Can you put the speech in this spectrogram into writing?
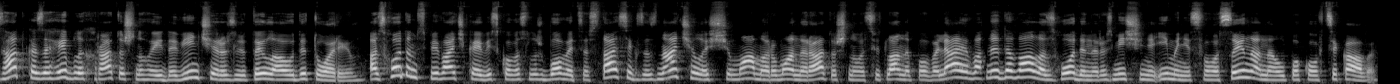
Згадка загиблих ратушного і да Вінчі розлютила аудиторію. А згодом співачка і військовослужбовиця Стасік зазначила, що мама Романа Ратушного Світлана Поваляєва не давала згоди на розміщення імені свого сина на упаковці кави.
